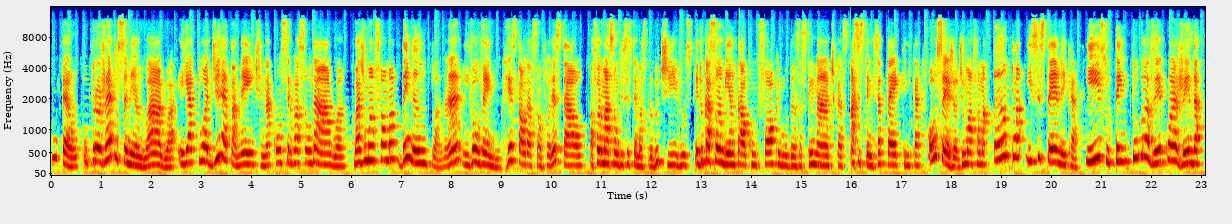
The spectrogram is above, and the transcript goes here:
Então, o projeto Semeando Água, ele atua diretamente na conservação da água, mas de uma forma bem ampla, né? Envolvendo restauração florestal, a formação de sistemas produtivos, educação ambiental com foco em mudanças climáticas, assistência técnica, ou seja, de uma forma ampla e sistêmica. E isso tem tudo a ver com a agenda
